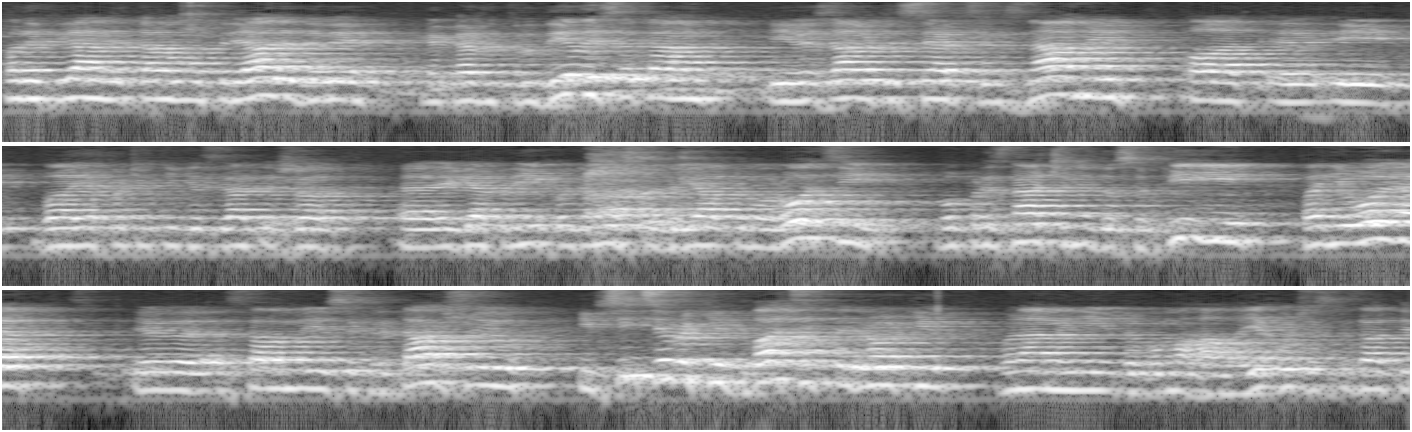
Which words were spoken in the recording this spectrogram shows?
парафіяни там в Монтріалі, де ви, як кажуть, трудилися там, і ви завжди серцем з нами. От, е, і, бо я хочу тільки сказати, що е, як я приїхав в 99-му році, був призначений до Софії, пані Оля е, стала моєю секретаршою, і всі ці роки, 25 років, вона мені допомагала. Я хочу сказати,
